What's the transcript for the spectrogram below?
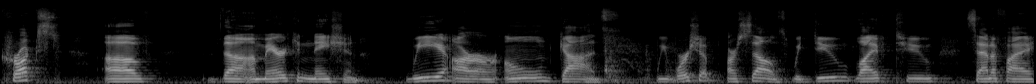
crux of the American nation. We are our own gods. We worship ourselves. We do life to satisfy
